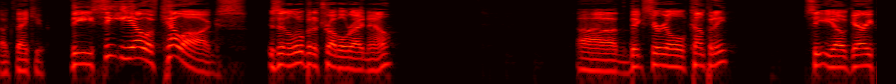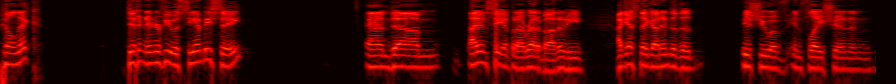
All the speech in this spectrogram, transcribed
Doug, thank you. The CEO of Kellogg's is in a little bit of trouble right now uh, the big cereal company, CEO Gary Pilnick, did an interview with CNBC, and um, I didn't see it, but I read about it. He, I guess, they got into the issue of inflation and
